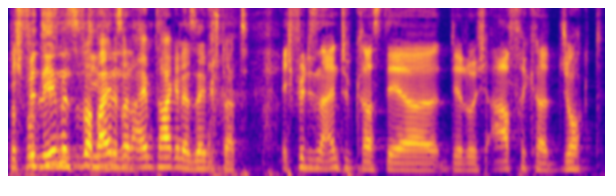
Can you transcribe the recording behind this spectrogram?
Das Ich Problem diesen- ist, es war beides diesen- an einem Tag in derselben Stadt. Ich finde diesen einen Typ krass, der, der durch Afrika joggt.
